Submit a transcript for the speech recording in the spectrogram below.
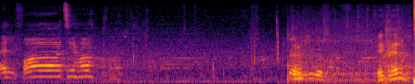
El Fatiha. Beklerim.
